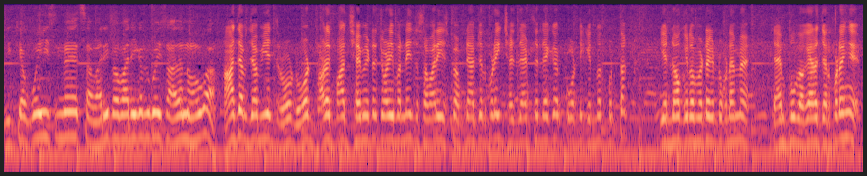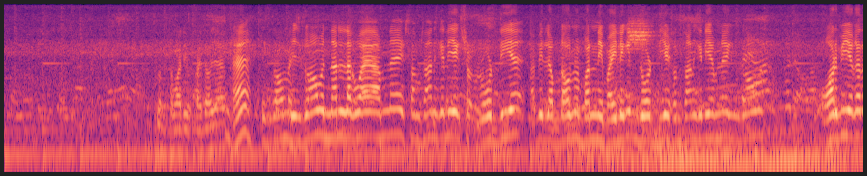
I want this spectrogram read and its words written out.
जी क्या कोई इसमें सवारी पवारी का भी कोई साधन होगा? हाँ जब जब ये रोड रोड साढ़े पाँच छः मीटर चौड़ी बन रही तो सवारी इस पर अपने आप चल पड़ेगी छजदैट से लेकर कोटी खिदमतपुर तक ये नौ किलोमीटर के टुकड़े में टेंपू वगैरह चल पड़ेंगे। तो सवारी फ़ायदा हो जाएगा है? इस गाँव में इस गाँव में नल लगवाया हमने, एक शमशान के लिए एक रोड दी है। अभी लॉकडाउन में बन नहीं पाई, लेकिन रोड दी है शमशान के लिए हमने एक गाँव। और भी अगर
